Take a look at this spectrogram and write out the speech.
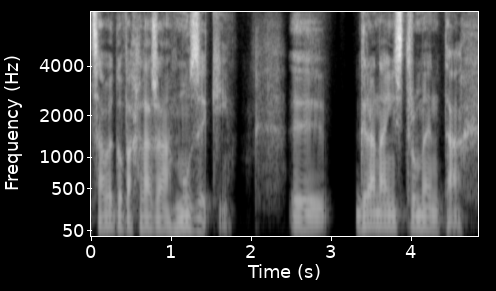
całego wachlarza muzyki, gra na instrumentach,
